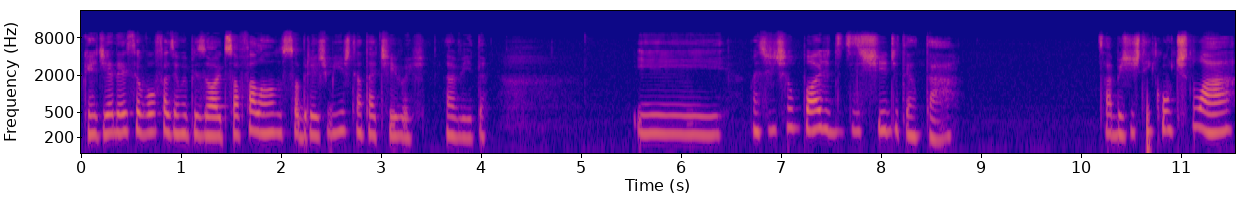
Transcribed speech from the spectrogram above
Qualquer dia desse eu vou fazer um episódio só falando sobre as minhas tentativas na vida. E. Mas a gente não pode desistir de tentar. Sabe? A gente tem que continuar.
